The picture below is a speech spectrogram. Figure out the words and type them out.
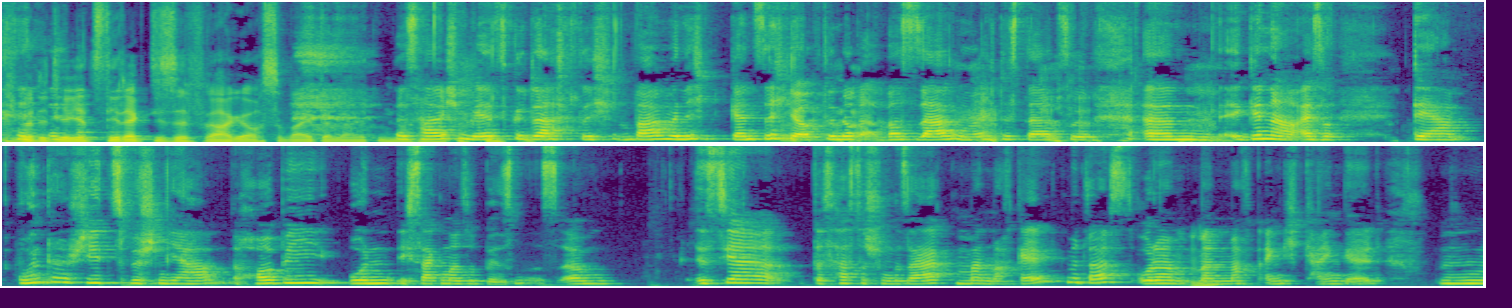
ich würde dir jetzt direkt diese Frage auch so weiterleiten. Das habe ich mir jetzt gedacht. Ich war mir nicht ganz sicher, ob du noch was sagen möchtest dazu. Ähm, genau, also der Unterschied zwischen ja Hobby und ich sag mal so Business. Ähm, ist ja, das hast du schon gesagt, man macht Geld mit was oder mhm. man macht eigentlich kein Geld. Mm,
